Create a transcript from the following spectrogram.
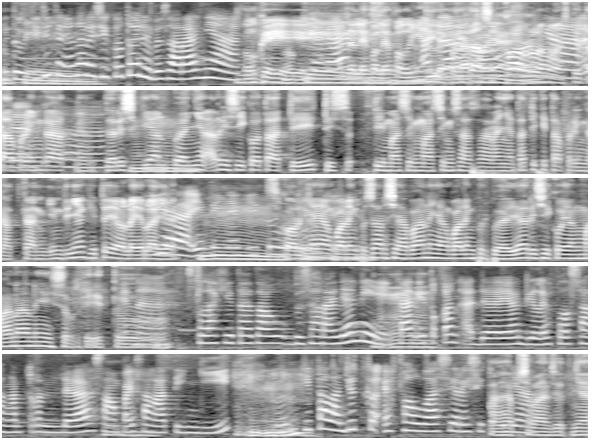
Gitu. Oke. Jadi ternyata resiko tuh ada besarannya. Oke, Oke. ada level-levelnya Ada ya. kita skor lah mas, kita ada. peringkatnya. Dari sekian Hmm. banyak risiko tadi di, masing-masing sasarannya tadi kita peringkatkan. Intinya gitu ya Laila Iya, ya. intinya Hmm. gitu. Skornya yang Oke, paling besar siapa nih? Yang paling berbahaya risiko yang mana nih? Seperti itu. Nah, setelah kita tahu besarannya nih, kan Mm-mm. itu kan ada yang di level sangat rendah sampai sangat tinggi, baru kita lanjut ke evaluasi resikonya. Tahap selanjutnya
